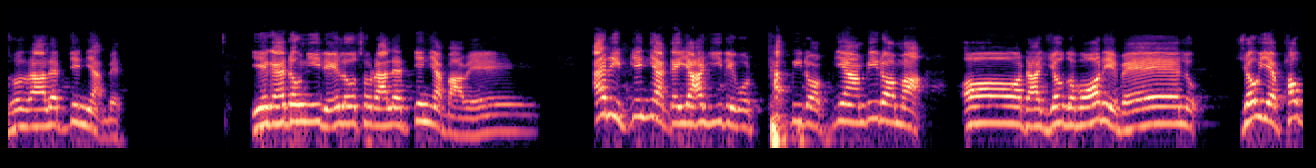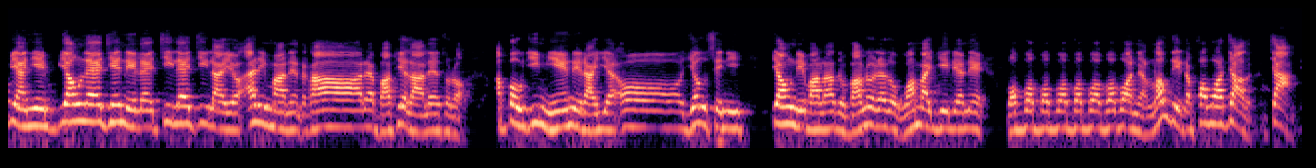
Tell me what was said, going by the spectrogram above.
ဆိုတာလည်းပြညတ်ပဲရေခဲတုံးကြီးတွေလို့ဆိုတာလည်းပြညတ်ပါပဲအဲ့ဒီပြညတ်တရားကြီးတွေကိုထပ်ပြီးတော့ပြန်ပြီးတော့မှအော်ဒါရုပ်သဘောတွေပဲလို့ရုပ်ရဲ့ဖောက်ပြန်ခြင်းပြောင်းလဲခြင်းတွေလည်းကြည်လဲကြည်လိုက်ရောအဲ့ဒီမှာတင်တခါတဲ့ဘာဖြစ်လာလဲဆိုတော့အပုတ်ကြီးမြင်နေတာကြီးကအော်ရုပ်စင်ကြီးပြောင်းနေပါလားဆိုဘာလို့လဲဆိုဝမ်းပိုက်ကြီးတဲ့နဲ့ဘောဘောဘောဘောဘောဘောဘောနဲ့လောက်တွေတဖွာဖွာကြကြနေ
